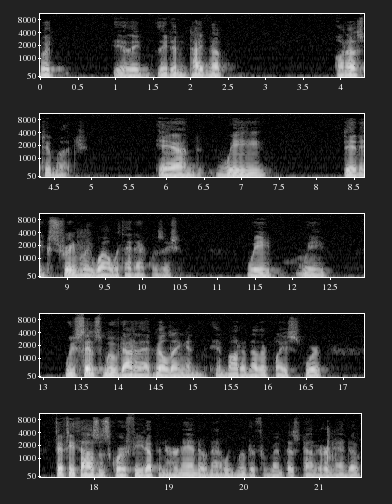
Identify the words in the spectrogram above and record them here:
but you know, they, they didn't tighten up on us too much. And we did extremely well with that acquisition. We, we, we've since moved out of that building and, and bought another place. We're 50,000 square feet up in Hernando now. We moved it from Memphis down to Hernando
